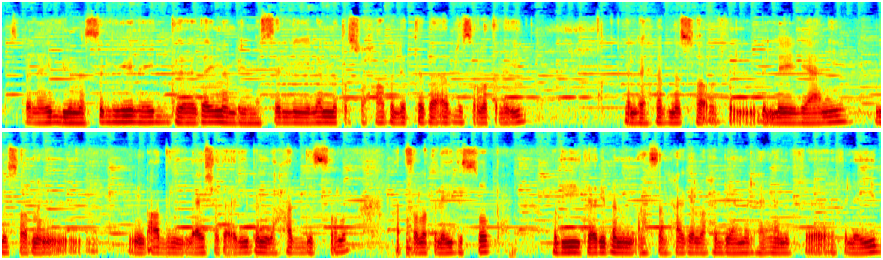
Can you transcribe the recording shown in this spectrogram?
بالنسبة للعيد بيمثل لي العيد دايما بيمثل لي لمة الصحاب اللي بتبقى قبل صلاة العيد اللي إحنا بنسهر في ال- بالليل يعني بنسهر من من بعد العشاء تقريبا لحد الصلاة لحد صلاة العيد الصبح ودي تقريبا أحسن حاجة الواحد بيعملها يعني في, في العيد.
